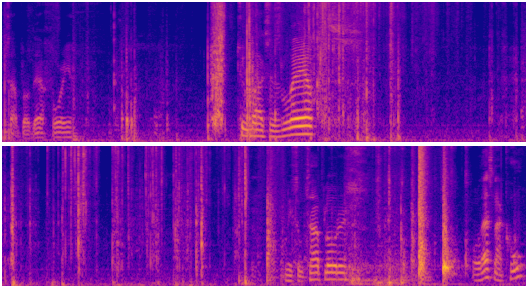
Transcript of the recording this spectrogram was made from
Let's upload that for you. Two boxes left. Need some top loaders. Well, that's not cool.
